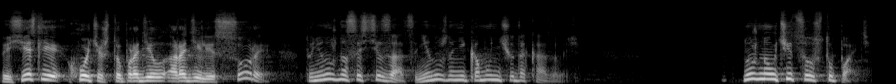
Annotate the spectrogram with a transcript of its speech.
То есть, если хочешь, чтобы родил, родились ссоры, то не нужно состязаться, не нужно никому ничего доказывать. Нужно учиться уступать.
